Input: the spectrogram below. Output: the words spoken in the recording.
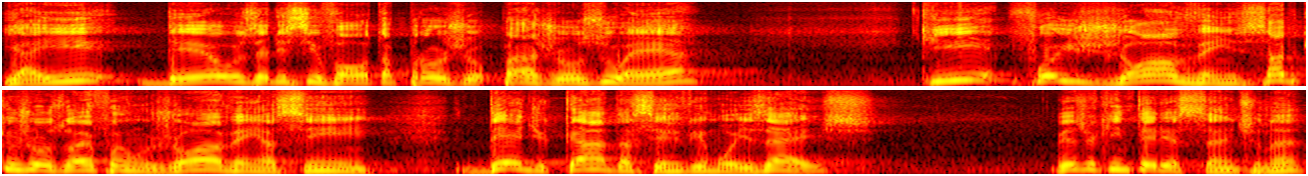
E aí Deus ele se volta para Josué, que foi jovem. Sabe que o Josué foi um jovem assim, dedicado a servir Moisés? Veja que interessante, né?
